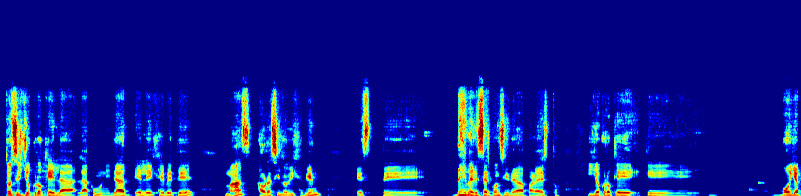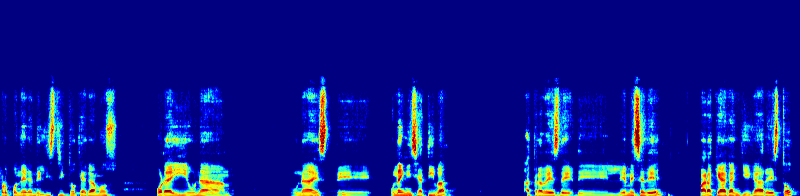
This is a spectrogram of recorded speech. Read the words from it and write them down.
Entonces yo creo que la, la comunidad LGBT más, ahora sí lo dije bien, este, debe de ser considerada para esto. Y yo creo que, voy a proponer en el distrito que hagamos por ahí una, una, este, iniciativa a través del de, MCD para que hagan llegar esto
